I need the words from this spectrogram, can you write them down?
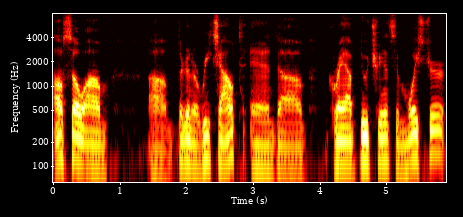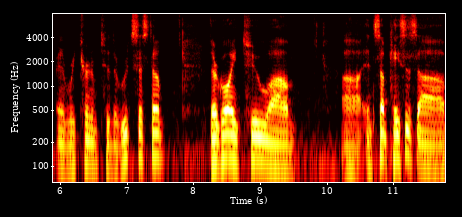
also, um, um, they're going to reach out and um, grab nutrients and moisture and return them to the root system. They're going to um, uh, in some cases, uh,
